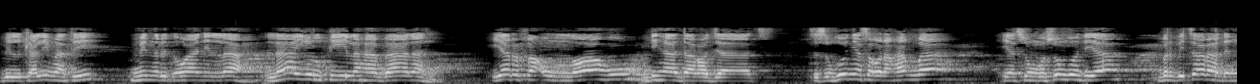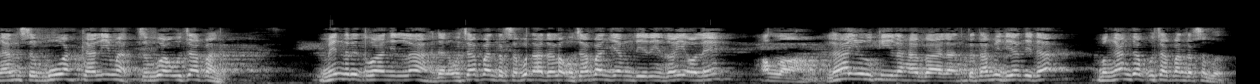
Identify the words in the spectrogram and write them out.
Bil kalimati min ridwanillah la yulqi laha balan yarfa'ullahu biha darajat. Sesungguhnya seorang hamba ya sungguh-sungguh dia berbicara dengan sebuah kalimat, sebuah ucapan min ridwanillah dan ucapan tersebut adalah ucapan yang diridhai oleh Allah. La yulqi laha balan, tetapi dia tidak menganggap ucapan tersebut.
